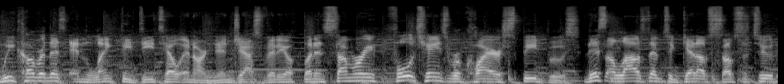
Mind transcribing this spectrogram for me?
We cover this in lengthy detail in our Ninjask video, but in summary, full chains require speed boost. This allows them to get up substitute,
